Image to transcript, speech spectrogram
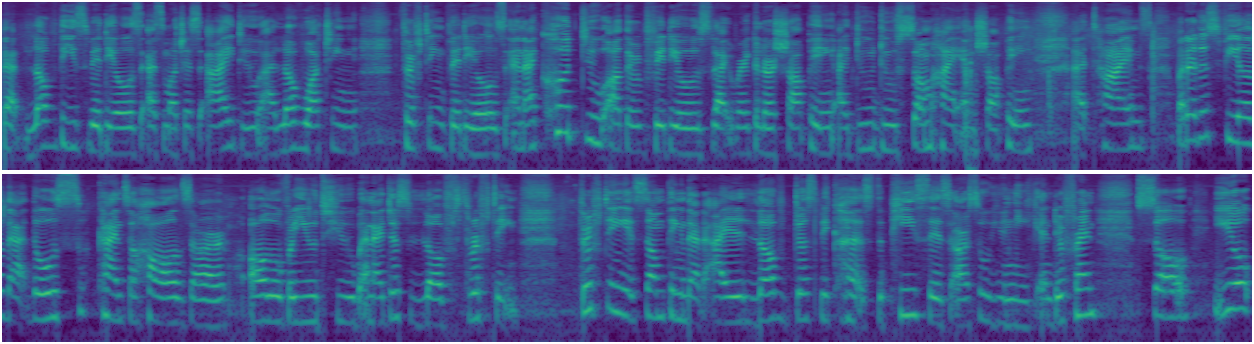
that love these videos as much as I do. I love watching thrifting videos and I could do other videos like regular shopping. I do do some high-end shopping at times but I just feel that those kinds of hauls are all over YouTube and I just love thrifting thrifting is something that I love just because the pieces are so unique and different. So you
